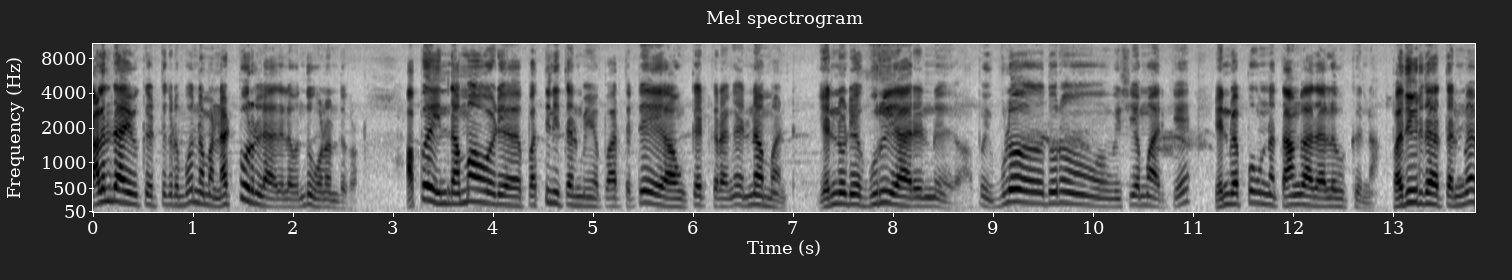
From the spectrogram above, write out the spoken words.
கலந்தாய்வுக்கு எடுத்துக்கிடும் போது நம்ம நட்பொருளை அதில் வந்து உணர்ந்துக்கிறோம். அப்போ இந்த அம்மாவுடைய பத்தினி தன்மையை பார்த்துட்டு அவங்க கேட்குறாங்க என்னம்மான்ட்டு என்னுடைய குரு யாருன்னு? அப்போ இவ்வளோ தூரம் விஷயமா இருக்கே என் வெப்பம் உன்னை தாங்காத அளவுக்குன்னா. பதிவிரதா தன்மை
